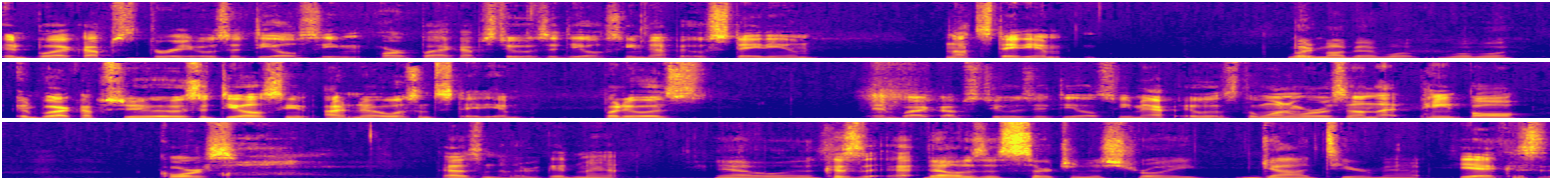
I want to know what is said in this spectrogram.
in Black Ops 3, it was a DLC, or Black Ops 2 it was a DLC map. It was Stadium. Not Stadium. Wait, my bad. What? What? What? In Black Ops 2, it was a DLC. I no, it wasn't Stadium, but it was in Black Ops 2 it was a DLC map. It was the one where it was on that paintball course. Oh. That was another good map. Yeah, it was. Because That was a search and destroy god tier map. Yeah, because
